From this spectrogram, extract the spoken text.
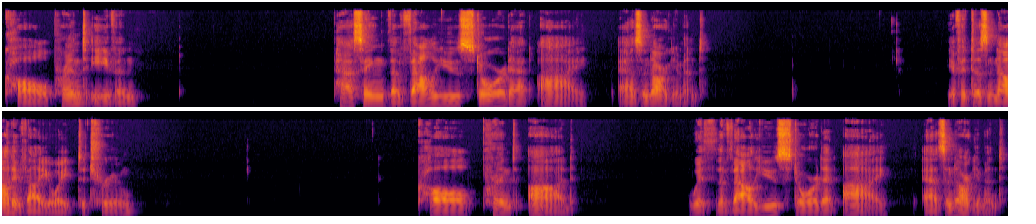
call print even, passing the value stored at i as an argument. If it does not evaluate to true, call print odd with the value stored at i as an argument.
